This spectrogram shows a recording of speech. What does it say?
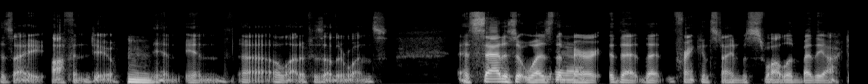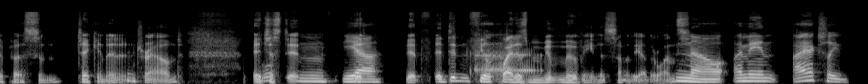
as i often do mm. in in uh, a lot of his other ones as sad as it was yeah. that Bar- that that Frankenstein was swallowed by the octopus and taken in and drowned, it just it mm, yeah it, it, it didn't feel quite as uh, moving as some of the other ones. No, I mean I actually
